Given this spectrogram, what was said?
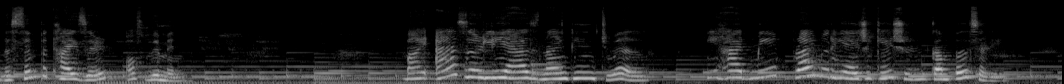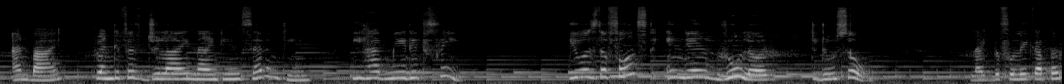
The sympathizer of women. By as early as 1912, he had made primary education compulsory, and by 25th July 1917, he had made it free. He was the first Indian ruler to do so. Like the Phule couple,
